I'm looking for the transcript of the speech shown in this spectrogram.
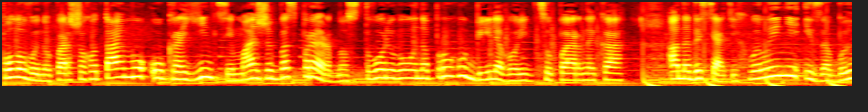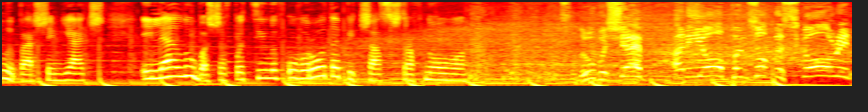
Половину першого тайму українці майже безперервно створювали напругу біля воріт суперника. А на 10-й хвилині і забили перший м'яч. Ілля Лубашев поцілив у ворота під час штрафного. Лубашев, and he opens up the scoring,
